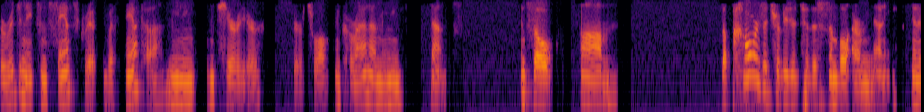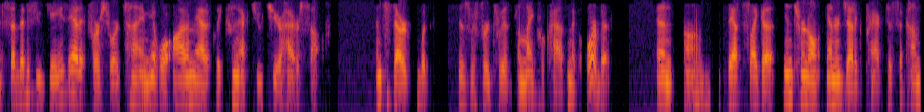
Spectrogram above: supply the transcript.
originates in Sanskrit with anta meaning interior, spiritual, and karana meaning sense. And so um, the powers attributed to this symbol are many. And it's said that if you gaze at it for a short time, it will automatically connect you to your higher self and start what is referred to as the microcosmic orbit. And um, that's like an internal energetic practice that comes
